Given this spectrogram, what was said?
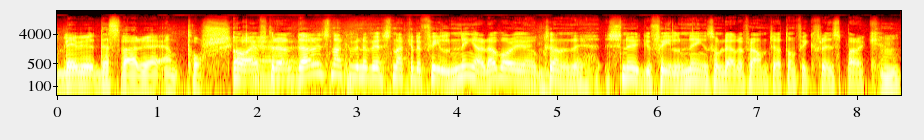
det blev ju dessvärre en torsk. Ja, efter den, Eh, där snackade vi när vi snackade filmningar. Där var det ju också en snygg filmning som ledde fram till att de fick frispark. Mm.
